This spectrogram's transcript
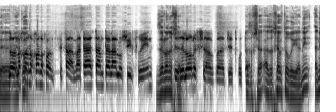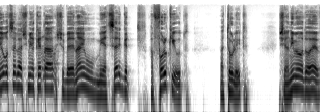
אה, לא. נכון, נכון, נכון, סליחה. ואתה שמת ללו שיפרין, זה לא נחשב. שזה לא נחשב בג'ט רוטל. אז עכשיו, אז עכשיו תורי, אני, אני רוצה להשמיע קטע שבעיניי הוא מייצג את הפולקיות הטולית, שאני מאוד אוהב.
